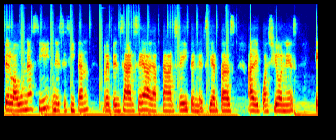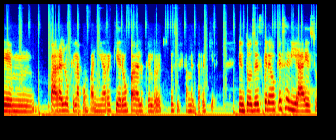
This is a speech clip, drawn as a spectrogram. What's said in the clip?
pero aún así necesitan repensarse, adaptarse y tener ciertas adecuaciones em, para lo que la compañía requiere o para lo que el reto específicamente requiere. Entonces creo que sería eso,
